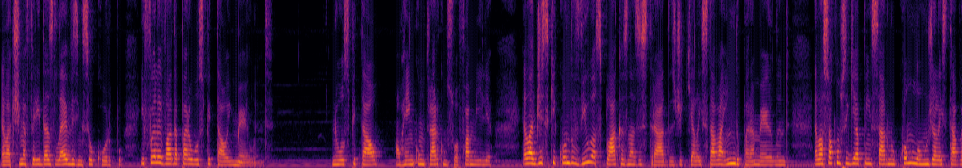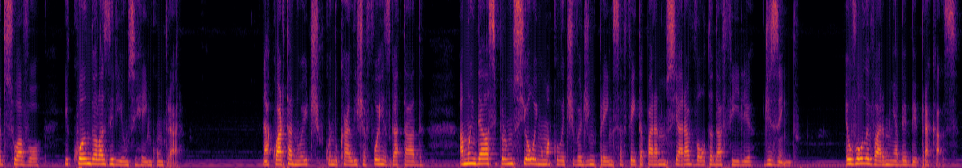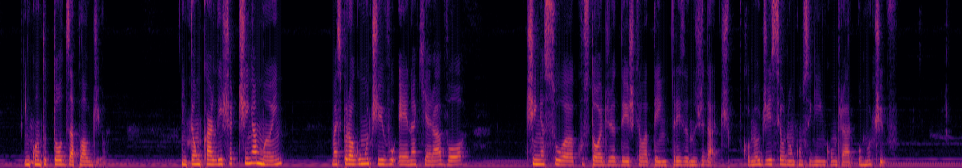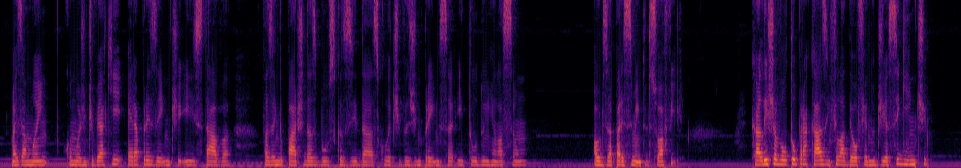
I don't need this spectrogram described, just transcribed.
Ela tinha feridas leves em seu corpo e foi levada para o hospital em Maryland. No hospital, ao reencontrar com sua família, ela disse que quando viu as placas nas estradas de que ela estava indo para Maryland, ela só conseguia pensar no quão longe ela estava de sua avó e quando elas iriam se reencontrar. Na quarta noite, quando Carlicia foi resgatada, a mãe dela se pronunciou em uma coletiva de imprensa feita para anunciar a volta da filha, dizendo: Eu vou levar minha bebê para casa, enquanto todos aplaudiam. Então Carlicha tinha mãe, mas por algum motivo Anna, que era a avó, tinha sua custódia desde que ela tem 3 anos de idade. Como eu disse, eu não consegui encontrar o motivo. Mas a mãe, como a gente vê aqui, era presente e estava fazendo parte das buscas e das coletivas de imprensa e tudo em relação ao desaparecimento de sua filha. Carlisha voltou para casa em Filadélfia no dia seguinte,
